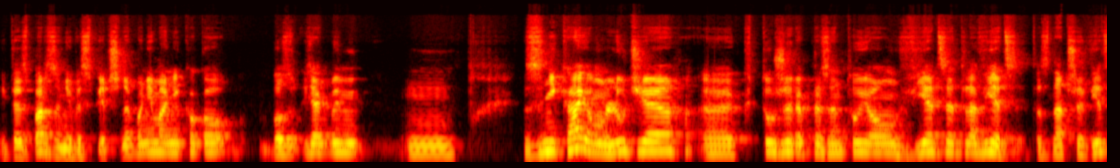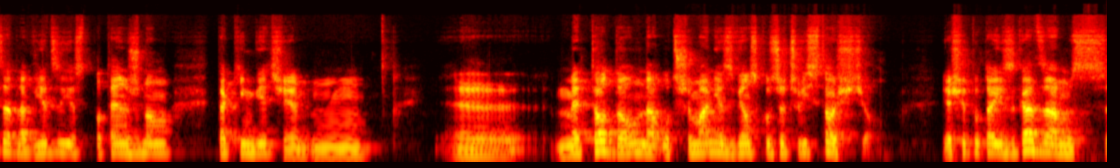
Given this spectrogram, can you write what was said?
I to jest bardzo niebezpieczne, bo nie ma nikogo, bo jakby mm, znikają ludzie, y, którzy reprezentują wiedzę dla wiedzy. To znaczy, wiedza dla wiedzy jest potężną, takim wiecie, mm, y, metodą na utrzymanie związku z rzeczywistością. Ja się tutaj zgadzam z,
